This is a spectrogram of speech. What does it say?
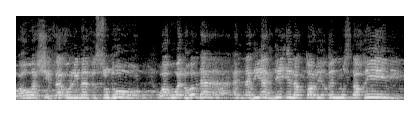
وهو الشفاء لما في الصدور وهو الهدى الذي يهدي إلى الطريق المستقيم.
